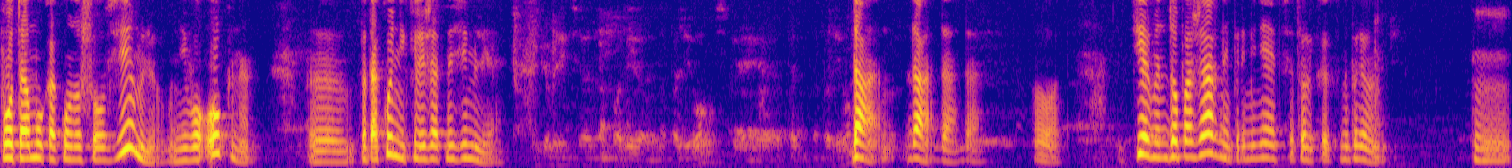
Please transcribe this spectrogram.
по тому, как он ушел в землю, у него окна, э, подоконники лежат на земле. Да, да, да, да. Вот. Термин допожарный применяется только к Наполеону.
